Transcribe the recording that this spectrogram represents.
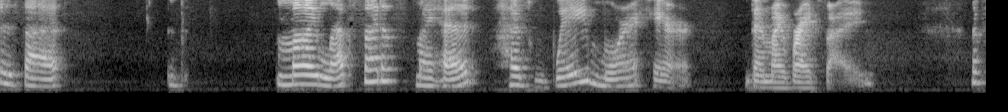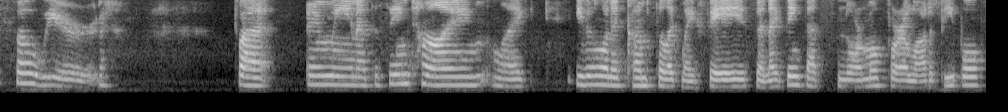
is that my left side of my head has way more hair than my right side. That's so weird. But I mean, at the same time, like, even when it comes to like my face, and I think that's normal for a lot of people,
